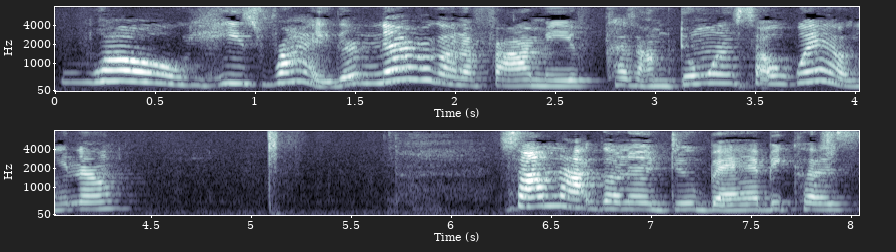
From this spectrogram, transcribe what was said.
whoa, he's right. They're never going to fire me because I'm doing so well, you know? So I'm not going to do bad because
